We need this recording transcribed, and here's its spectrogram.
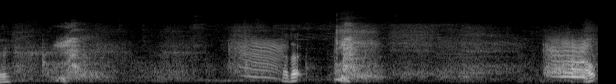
둘, 여덟, 아홉.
